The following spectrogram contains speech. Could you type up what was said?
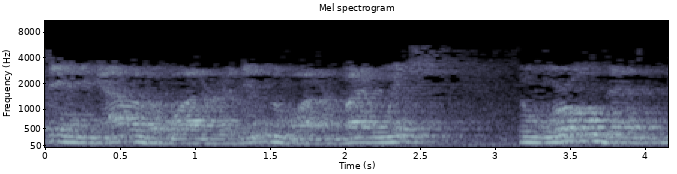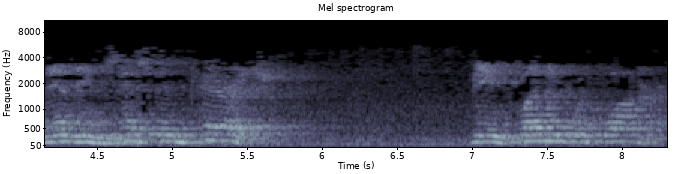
standing out of the water and in the water, by which the world that then existed perished, being flooded with water.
